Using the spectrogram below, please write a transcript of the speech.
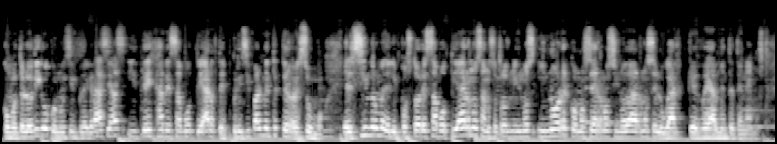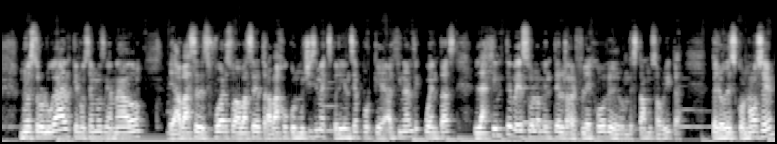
Como te lo digo con un simple gracias y deja de sabotearte. Principalmente te resumo, el síndrome del impostor es sabotearnos a nosotros mismos y no reconocernos, sino darnos el lugar que realmente tenemos. Nuestro lugar que nos hemos ganado eh, a base de esfuerzo, a base de trabajo, con muchísima experiencia, porque al final de cuentas la gente ve solamente el reflejo de donde estamos ahorita pero desconoce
